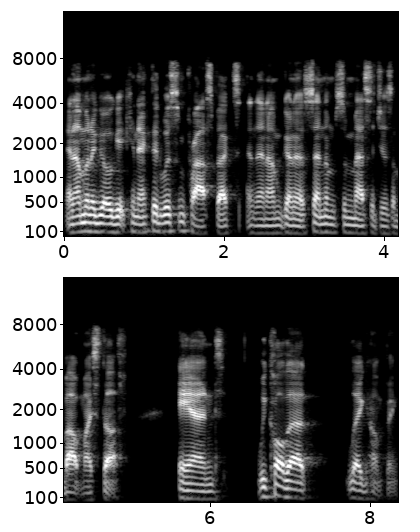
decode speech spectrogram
and I'm going to go get connected with some prospects, and then I'm going to send them some messages about my stuff, and we call that leg humping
